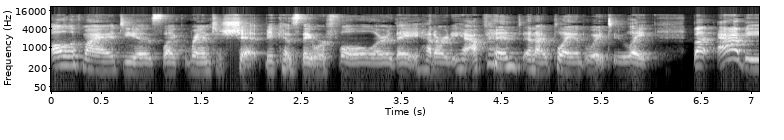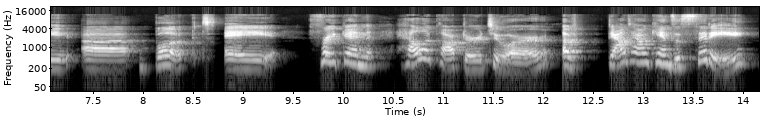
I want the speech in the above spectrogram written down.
all of my ideas like ran to shit because they were full or they had already happened and i planned way too late but abby uh, booked a freaking helicopter tour of downtown kansas city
